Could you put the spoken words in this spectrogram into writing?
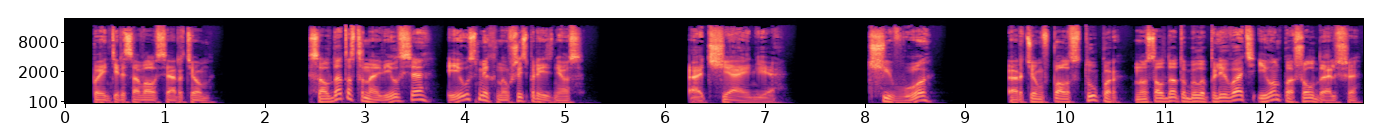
— поинтересовался Артем. Солдат остановился и, усмехнувшись, произнес. «Отчаяние». «Чего?» Артем впал в ступор, но солдату было плевать, и он пошел дальше.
